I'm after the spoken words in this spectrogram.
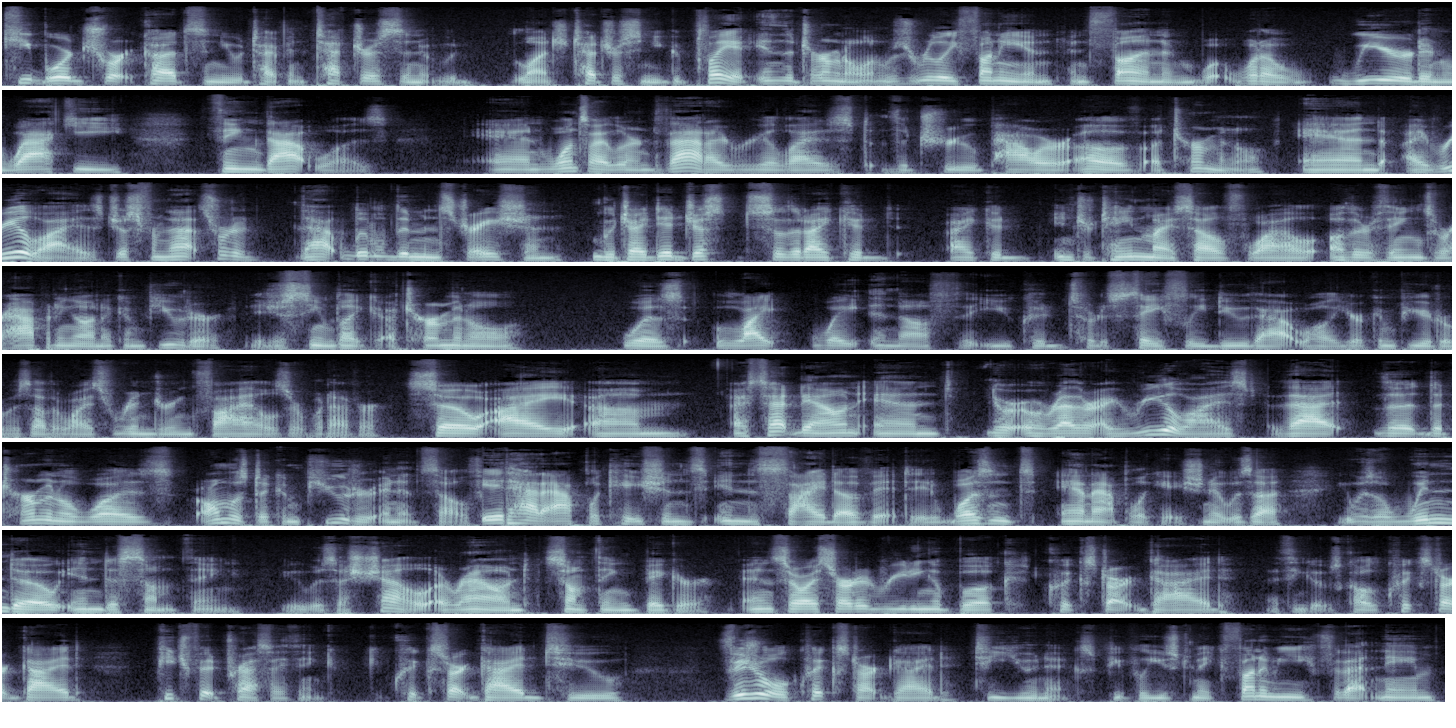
keyboard shortcuts, and you would type in Tetris, and it would launch Tetris, and you could play it in the terminal. And it was really funny and, and fun, and what, what a weird and wacky thing that was. And once I learned that, I realized the true power of a terminal. And I realized just from that sort of that little demonstration, which I did just so that I could I could entertain myself while other things were happening on a computer. It just seemed like a terminal was lightweight enough that you could sort of safely do that while your computer was otherwise rendering files or whatever. So I um, I sat down and, or, or, rather, I realized that the, the terminal was almost a computer in itself. It had applications inside of it. It wasn't an application. It was a it was a window into something it was a shell around something bigger. And so I started reading a book, Quick Start Guide. I think it was called Quick Start Guide, Peach Pit Press, I think. Quick Start Guide to Visual Quick Start Guide to Unix. People used to make fun of me for that name,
